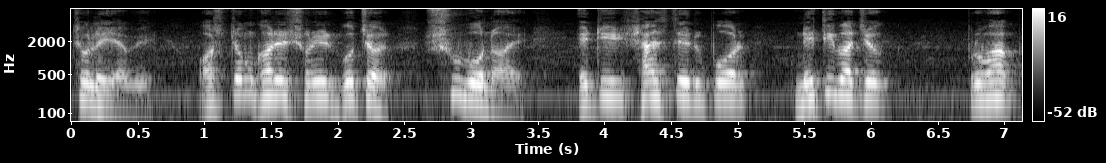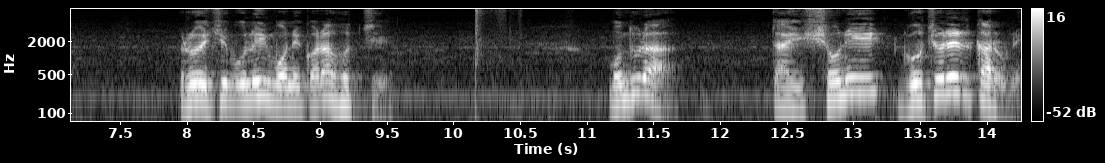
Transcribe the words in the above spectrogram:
চলে যাবে। অষ্টম ঘরের শনির গোচর শুভ নয়। এটি স্বাস্থ্যের উপর নেতিবাচক প্রভাব রয়েছে বলেই মনে করা হচ্ছে। বন্ধুরা, তাই শনির গোচরের কারণে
